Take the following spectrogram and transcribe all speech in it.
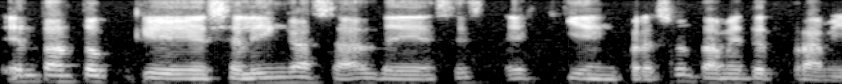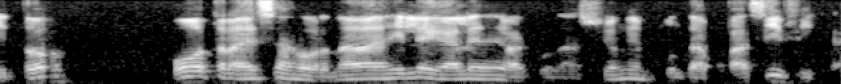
En tanto que Celín Gazal de ese es quien presuntamente tramitó otra de esas jornadas ilegales de vacunación en Punta Pacífica.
